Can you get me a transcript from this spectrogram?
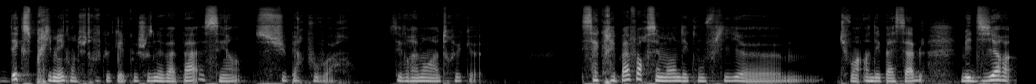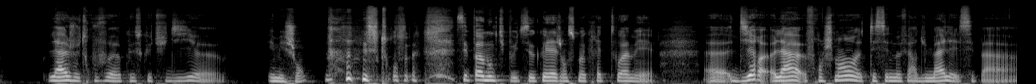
d'exprimer quand tu trouves que quelque chose ne va pas, c'est un super pouvoir. C'est vraiment un truc. Ça crée pas forcément des conflits, euh, tu vois, indépassables, mais dire là, je trouve euh, que ce que tu dis euh, est méchant. je trouve, c'est pas un mot que tu peux utiliser au collège, on se moquerait de toi, mais euh, dire là, franchement, t'essaies de me faire du mal et c'est pas,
